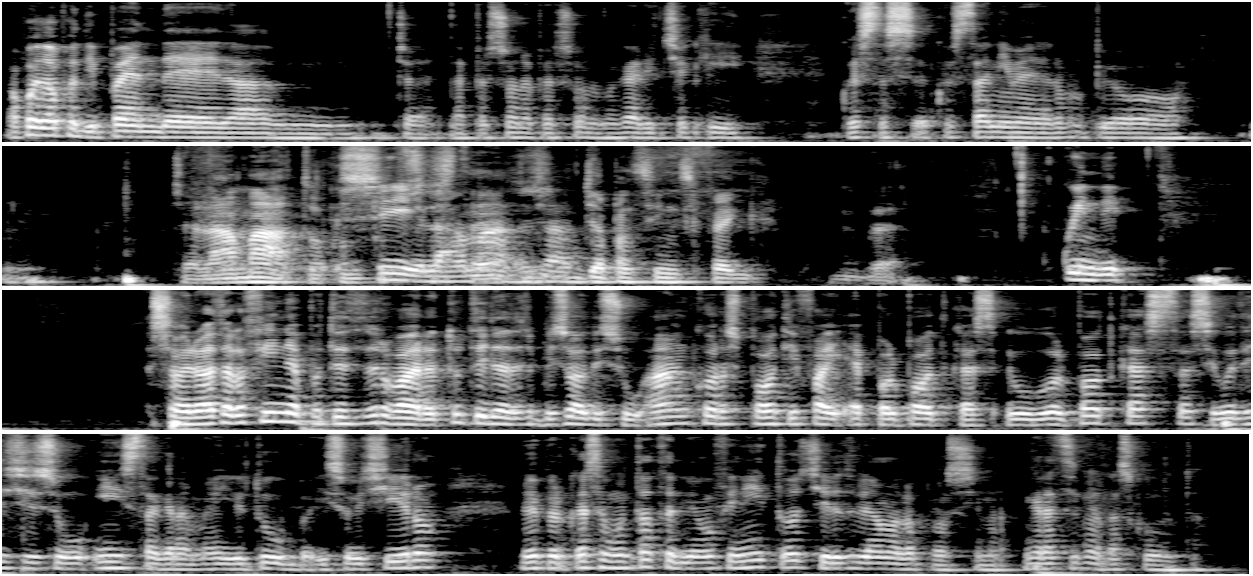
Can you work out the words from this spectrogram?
ma poi dopo dipende da, cioè, da persona a persona. Magari c'è chi questa, quest'anime era proprio. mm, Cioè, l'ha amato. Con Sì, l'ha amato, esatto. Japan Sins Fag. Vabbè. Quindi siamo arrivati alla fine, potete trovare tutti gli altri episodi su Anchor, Spotify, Apple Podcast e Google Podcast. Seguiteci su Instagram e YouTube, Isoichiro. Noi per questa puntata abbiamo finito, ci ritroviamo alla prossima. Grazie per l'ascolto.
